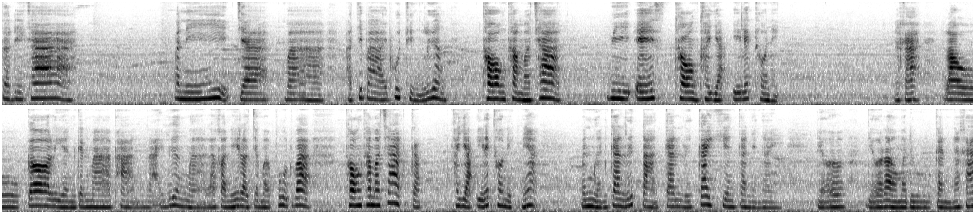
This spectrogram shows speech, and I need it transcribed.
สวัสดีค่ะ วันนี้จะมาอธิบายพูดถึงเรื่องทองธรรมชาติ vs ทองขยะอิเล็กทรอนิกส์นะคะ เราก็เรียนกันมาผ่านหลายเรื่องมาแล้วคราวนี้เราจะมาพูดว่าทองธรรมชาติกับขยะอิเล็กทรอนิกส์เนี่ยมันเหมือนกันหรือต่างกันหรือใกล้เคียงกันยังไง เดี๋ยวเดี๋ยวเรามาดูกันนะคะ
